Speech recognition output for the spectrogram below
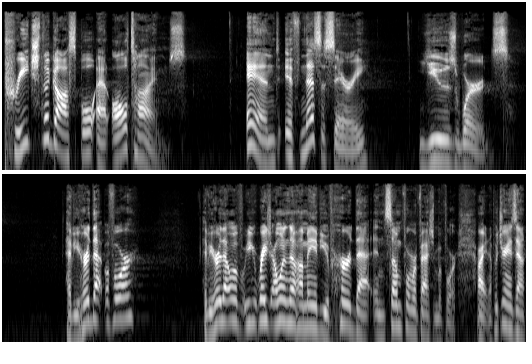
Preach the gospel at all times, and if necessary, use words. Have you heard that before? Have you heard that one before? You raise, I want to know how many of you have heard that in some form or fashion before. All right, now put your hands down.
